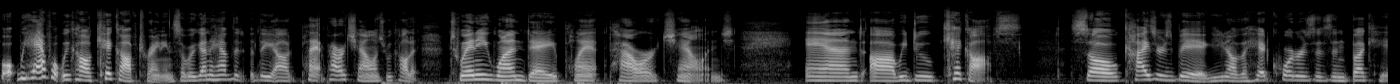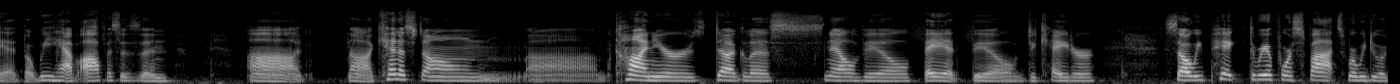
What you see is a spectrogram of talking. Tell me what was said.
Well, we have what we call kickoff training. So we're going to have the, the uh, Plant Power Challenge. We call it 21 Day Plant Power Challenge. And uh, we do kickoffs. So Kaiser's big. You know, the headquarters is in Buckhead, but we have offices in uh, uh, Kennestone, um, Conyers, Douglas, Snellville, Fayetteville, Decatur. So we pick three or four spots where we do a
